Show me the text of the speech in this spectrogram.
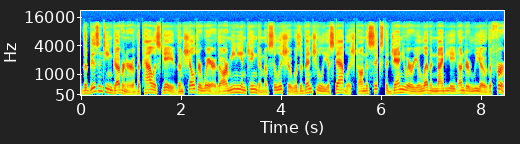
The Byzantine governor of the palace gave them shelter where the Armenian kingdom of Cilicia was eventually established on 6 January 1198 under Leo I,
